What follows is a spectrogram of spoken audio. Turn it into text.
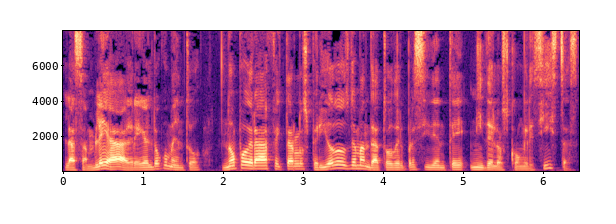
La Asamblea, agrega el documento, no podrá afectar los periodos de mandato del presidente ni de los congresistas.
